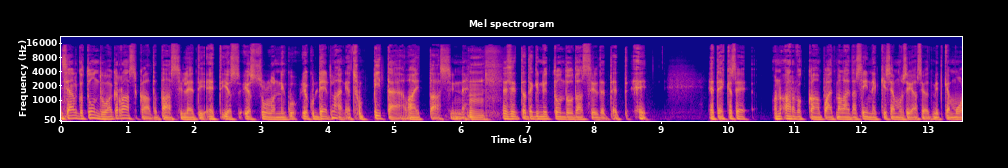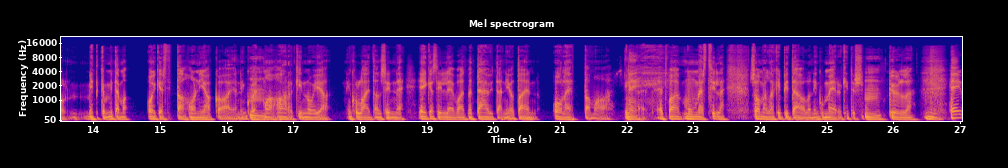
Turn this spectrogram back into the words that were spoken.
se alkoi tuntua aika raskaalta taas silleen, että, että jos, jos sulla on niin kuin joku deadline, että sun pitää laittaa sinne. Mm. Ja sitten jotenkin nyt tuntuu taas siltä, että, että, että, että ehkä se on arvokkaampaa, että mä laitan sinnekin semmoisia asioita, mitkä, mul, mitkä, mitä mä oikeasti tahon jakaa ja niin kuin, Mm. että mä oon harkinnut ja niin kuin laitan sinne. Eikä silleen vaan, että mä täytän jotain olettamaa. Siitä, Niin. että, että vaan mun mielestä sillä somellakin pitää olla niin kuin merkitys. Mm, kyllä. Mm. Hei,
